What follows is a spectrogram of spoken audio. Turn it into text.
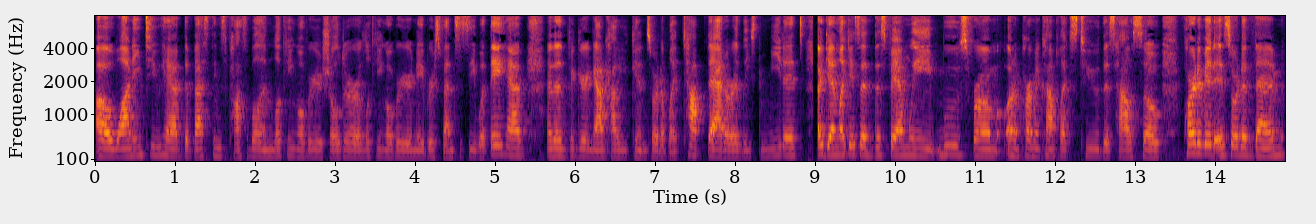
uh, wanting to have the best things possible and looking over your shoulder or looking over your neighbor's fence to see what they have and then figuring out how you can sort of like top that or at least meet it again like i said this family moves from an apartment complex to this house so part of it is sort of them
